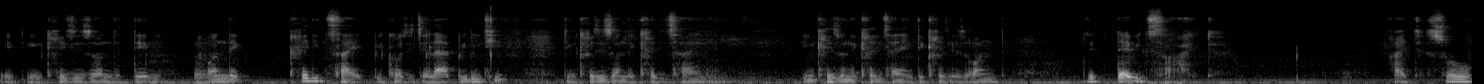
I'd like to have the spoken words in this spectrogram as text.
It increases on the debit on the credit side because it's a liability. It increases on the credit side and increases on the credit side and decreases on. The debit side. Right so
